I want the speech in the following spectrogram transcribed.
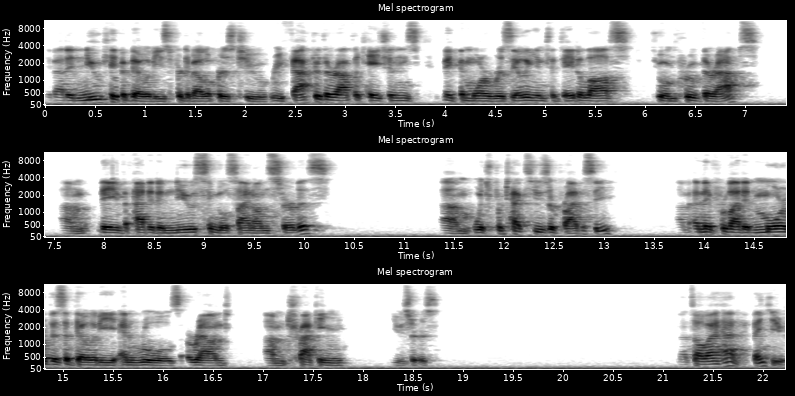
They've added new capabilities for developers to refactor their applications, make them more resilient to data loss, to improve their apps. Um, they've added a new single sign on service um, which protects user privacy. Um, and they've provided more visibility and rules around um, tracking users. That's all I had. Thank you.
